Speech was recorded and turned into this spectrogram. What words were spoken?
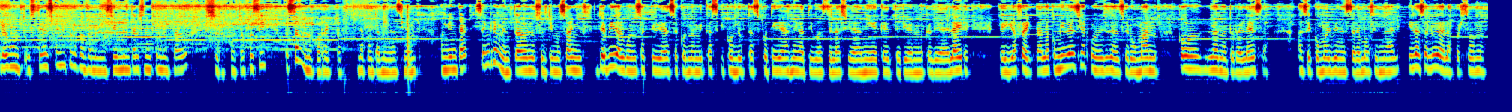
Pregunto, ¿ustedes creen que la contaminación ambiental se ha incrementado? Su respuesta fue sí. Está en lo correcto. La contaminación ambiental se ha incrementado en los últimos años debido a algunas actividades económicas y conductas cotidianas negativas de la ciudadanía que deterioran la calidad del aire. Ello afecta a la convivencia armoniosa del ser humano con la naturaleza, así como el bienestar emocional y la salud de las personas,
